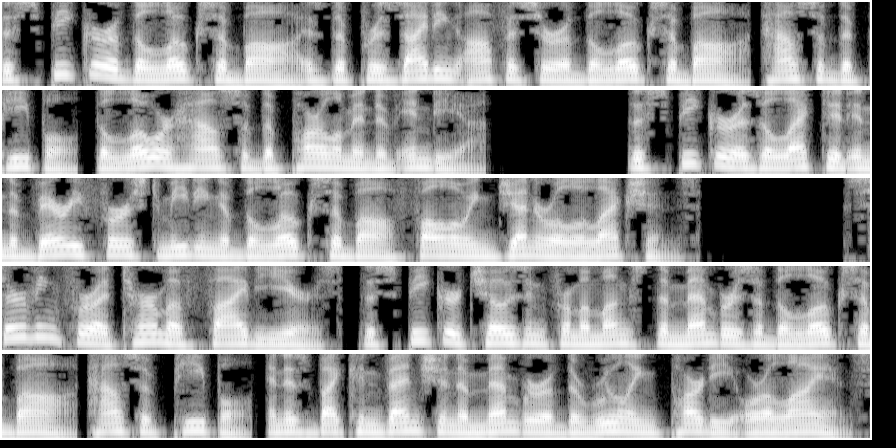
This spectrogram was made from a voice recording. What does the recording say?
The Speaker of the Lok Sabha is the presiding officer of the Lok Sabha House of the People, the lower house of the Parliament of India. The Speaker is elected in the very first meeting of the Lok Sabha following general elections. Serving for a term of five years, the Speaker chosen from amongst the members of the Lok Sabha House of People, and is by convention a member of the ruling party or alliance.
